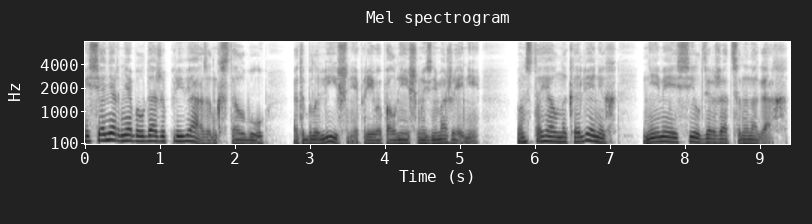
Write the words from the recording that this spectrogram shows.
Миссионер не был даже привязан к столбу. Это было лишнее при его полнейшем изнеможении. Он стоял на коленях, не имея сил держаться на ногах.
